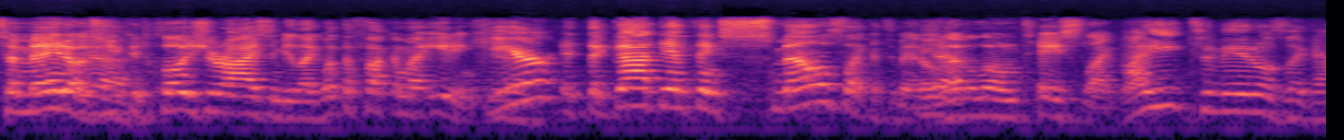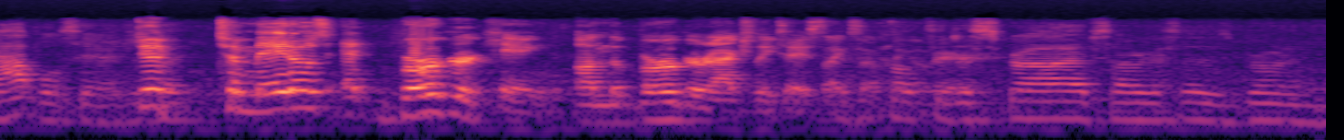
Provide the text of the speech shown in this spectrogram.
Tomatoes, Yeah. you could close your eyes and be like, "What the fuck am I eating?" Here, it, the goddamn thing smells like a tomato, Yeah. let alone tastes like one. I eat tomatoes like apples here. Dude, tomatoes at Burger King on the burger actually taste like like, something. difficult to here. describe. Sauerkraut is grown in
